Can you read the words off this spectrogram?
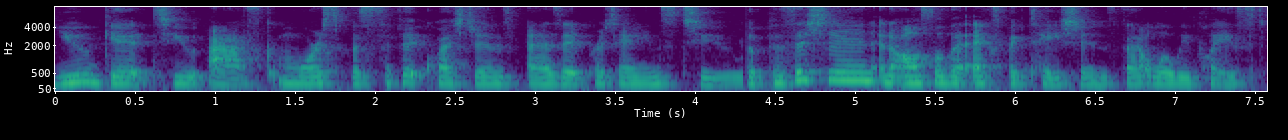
you get to ask more specific questions as it pertains to the position and also the expectations that will be placed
